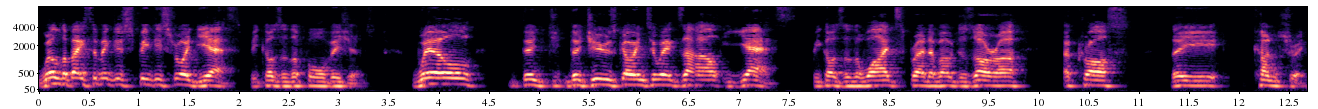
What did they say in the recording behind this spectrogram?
Will the base of Mikdash be destroyed? Yes, because of the four visions. Will the, the Jews go into exile? Yes, because of the widespread of Odazora across the country.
